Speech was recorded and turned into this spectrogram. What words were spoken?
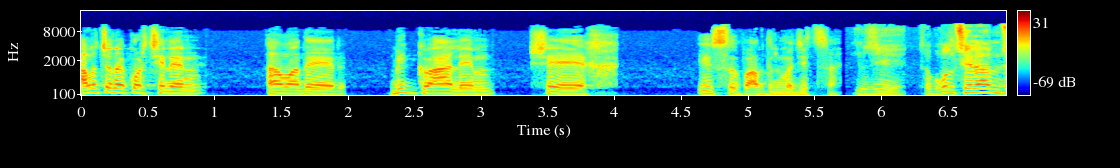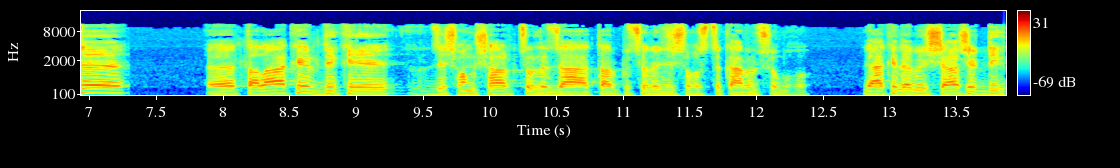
আলোচনা করছিলেন আমাদের বিজ্ঞ আলেম শেখ ইউসুফ আব্দুল মজিদ সাহ জি, তো বলছিলাম যে তালাকের দিকে যে সংসার চলে যায়, তার পিছনে যে সমস্ত কারণ সমূহ আকিদা বিশ্বাসের দিক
